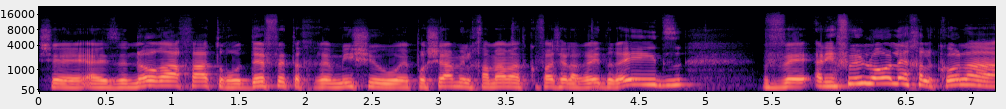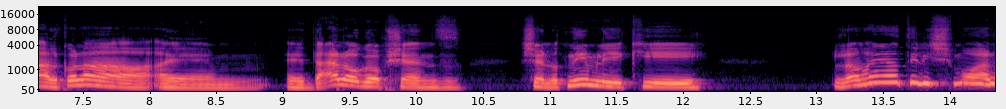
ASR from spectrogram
שאיזה נורה אחת רודפת אחרי מישהו פושע מלחמה מהתקופה של ה Red Raids. ואני אפילו לא הולך על כל ה dialogue options שנותנים לי כי לא מעניין אותי לשמוע על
